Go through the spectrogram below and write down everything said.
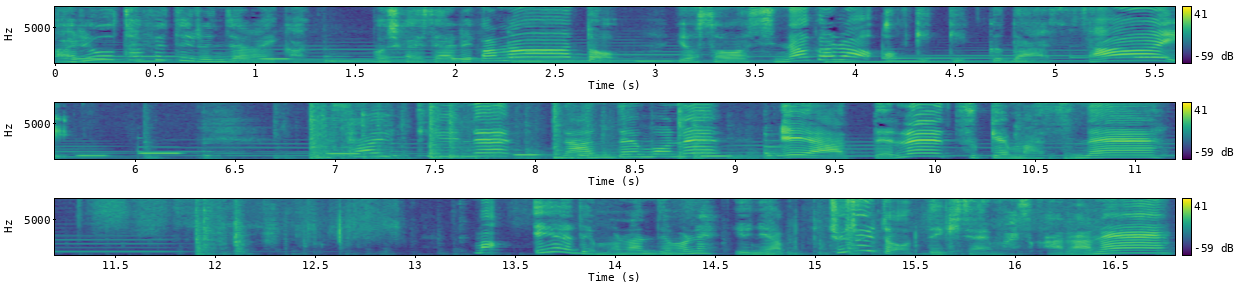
あれを食べてるんじゃないか。もしかしてあれかなと予想しながらお聞きください。最近、何でもね、エアってね、つけますね。まあ、エアでも何でもね、ユニはちょちょいとできちゃいますからね。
